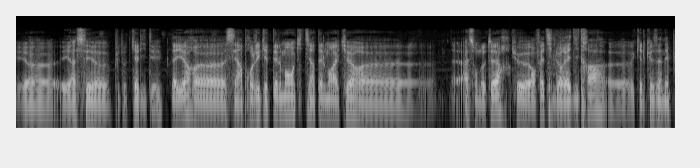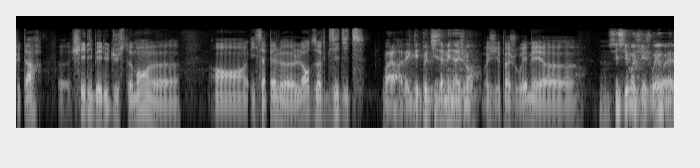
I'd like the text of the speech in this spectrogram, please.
et, assez plutôt de qualité. D'ailleurs, c'est un projet qui est tellement, qui tient tellement à cœur à son auteur que en fait, il le rééditera quelques années plus tard euh, chez Libellude justement, euh, en, il s'appelle euh, Lords of Xidit. Voilà, avec des petits aménagements. Moi, j'y ai pas joué, mais si, si, moi j'y ai joué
